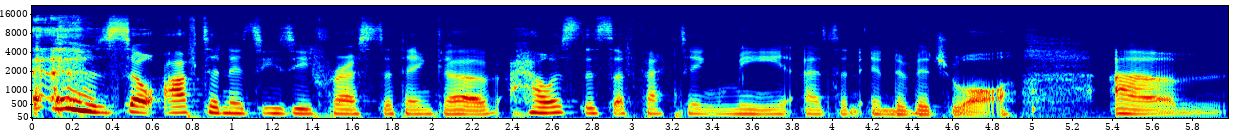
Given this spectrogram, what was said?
so often it's easy for us to think of how is this affecting me as an individual um,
